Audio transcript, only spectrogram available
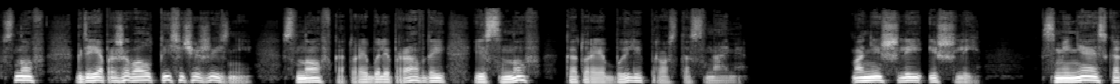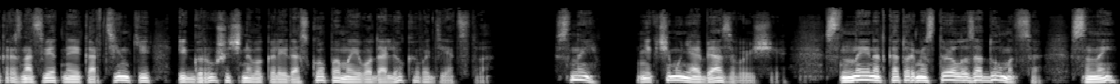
Снов, где я проживал тысячи жизней. Снов, которые были правдой, и снов, которые были просто с нами. Они шли и шли, сменяясь как разноцветные картинки игрушечного калейдоскопа моего далекого детства. Сны, ни к чему не обязывающие, сны, над которыми стоило задуматься, сны,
